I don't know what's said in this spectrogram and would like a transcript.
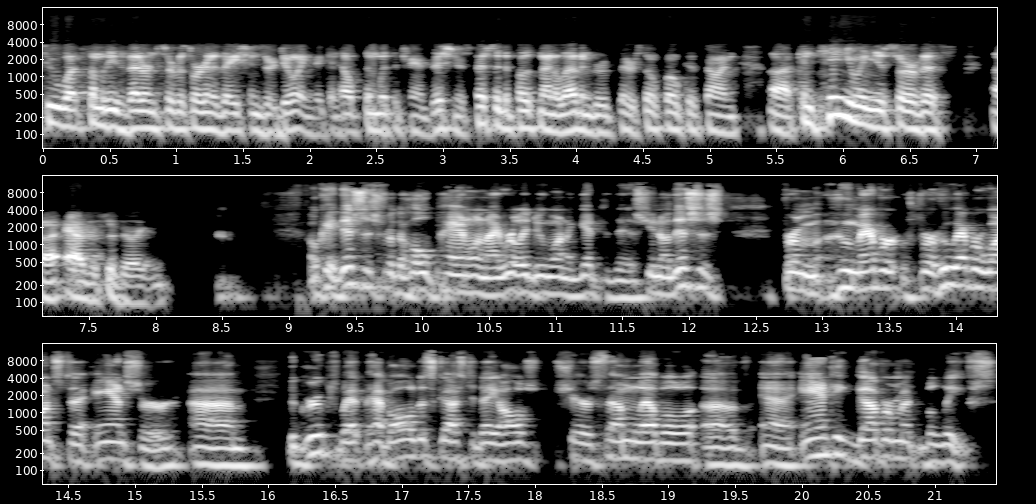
to what some of these veteran service organizations are doing that can help them with the transition, especially the post 9 11 groups that are so focused on uh, continuing your service uh, as a civilian. Okay, this is for the whole panel, and I really do want to get to this. You know, this is from whomever for whoever wants to answer. Um, the groups that have all discussed today all share some level of uh, anti-government beliefs.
